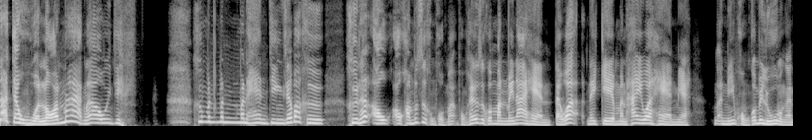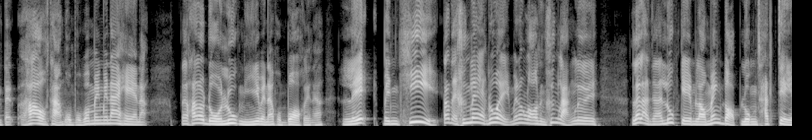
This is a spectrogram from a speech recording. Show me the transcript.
น่าจะหัวร้อนมากนะเอาจริงๆคือมันมันมันแฮนจริงใช่ป่ะคือ คือถ้าเอาเอาความรู้สึกของผมอะผมแค่รู้สึกว่ามันไม่น่าแฮนแต่ว่าในเกมมันให้ว่าแฮนไงอันนี้ผมก็ไม่รู้เหมือนกันแต่ถ้าเอาถามผมผมว่าแม่ไม่น่าแฮนอะ แต่ถ้าเราโดนลูกนี้ไปนะ ผมบอกเลยนะ เละเป็นขี้ตั้งแต่ครึ่งแรกด้วย ไม่ต้องรอถึงครึ่งหลังเลย และหลังจากนั้นรูปเกมเราแม่งดรอปลงชัดเจน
